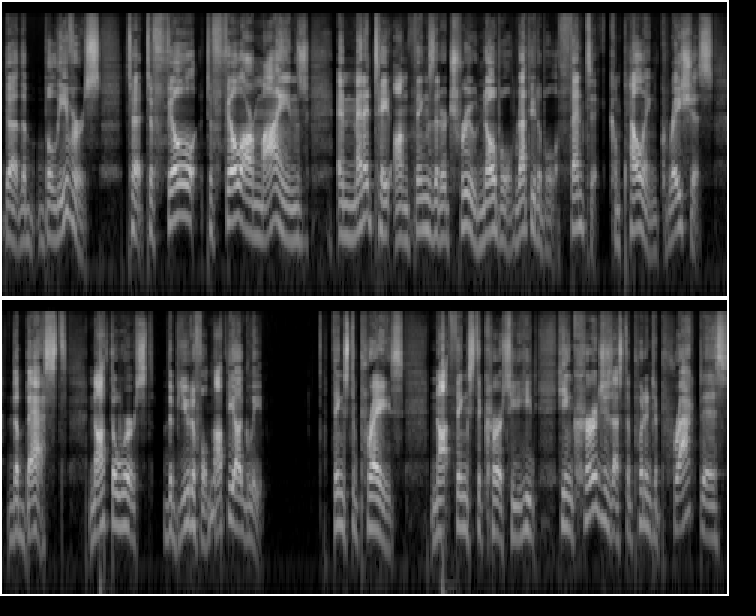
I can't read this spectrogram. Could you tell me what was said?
the the believers to to fill to fill our minds and meditate on things that are true, noble, reputable, authentic, compelling, gracious, the best, not the worst, the beautiful, not the ugly, things to praise, not things to curse. He, he, he encourages us to put into practice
